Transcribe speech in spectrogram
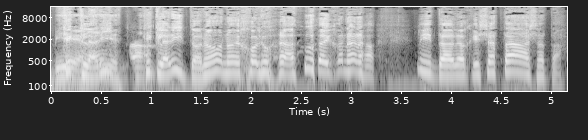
Bien, qué, clarito, qué clarito, ¿no? No dejó lugar a duda, dijo, no, no, listo, lo que ya está, ya está.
